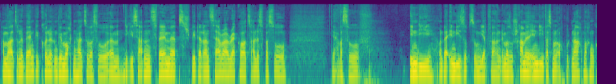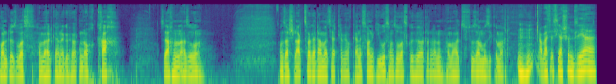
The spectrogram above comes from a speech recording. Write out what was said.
haben wir halt so eine Band gegründet und wir mochten halt sowas so ähm, Nicky Sudden, Swell Maps, später dann Sarah Records, alles was so, ja, was so Indie, unter Indie subsumiert war und immer so Schrammel-Indie, was man auch gut nachmachen konnte, sowas haben wir halt gerne gehört und auch Krach-Sachen, also unser Schlagzeuger damals, der hat glaube ich auch gerne Sonic Youth und sowas gehört und dann haben wir halt zusammen Musik gemacht. Mhm, aber es ist ja schon sehr,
